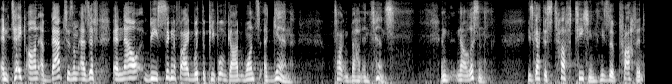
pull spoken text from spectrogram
and take on a baptism as if and now be signified with the people of God once again. talking about intense. And now listen, he's got this tough teaching. He's a prophet.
